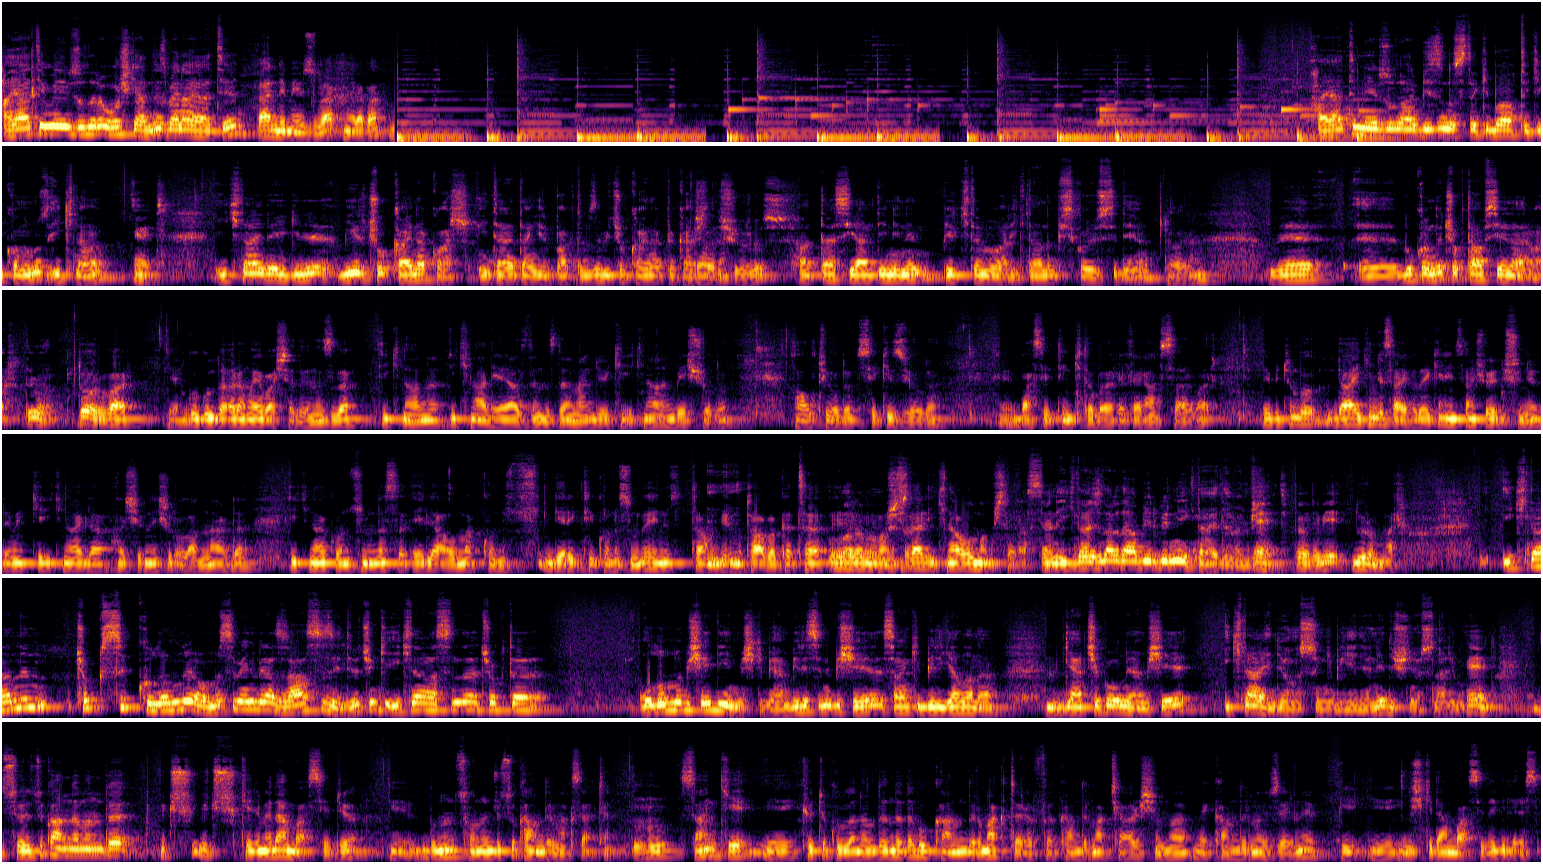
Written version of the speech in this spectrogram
Hayati mevzulara hoş geldiniz. Ben Hayati. Ben de mevzular. Merhaba. Hayati mevzular business'taki bu haftaki konumuz ikna. Evet. İkna ile ilgili birçok kaynak var. İnternetten girip baktığımızda birçok kaynakla karşılaşıyoruz. Doğru. Hatta Cialdini'nin bir kitabı var. İknanın Psikolojisi diye. Doğru. Ve e, bu konuda çok tavsiyeler var. Değil mi? Doğru var. Yani Google'da aramaya başladığınızda iknanı ikna diye yazdığınızda hemen diyor ki iknanın 5 yolu, 6 yolu, 8 yolu, bahsettiğin kitaba referanslar var. Ve bütün bu daha ikinci sayfadayken insan şöyle düşünüyor. Demek ki ikna ile haşır neşir olanlar da ikna konusunu nasıl ele almak konusu gerektiği konusunda henüz tam bir mutabakata e, varamamışlar. ikna olmamışlar aslında. Yani iknacılar daha birbirini ikna edememiş. Evet, böyle bir durum var. İknanın çok sık kullanılıyor olması beni biraz rahatsız ediyor. Çünkü ikna aslında çok da olumlu bir şey değilmiş gibi. Yani birisini bir şeye sanki bir yalana, gerçek olmayan bir şeye ikna ediyormuşsun gibi geliyor. Ne düşünüyorsun Ali bu Evet. Sözlük anlamında üç, üç kelimeden bahsediyor. Ee, bunun sonuncusu kandırmak zaten. Hı hı. Sanki e, kötü kullanıldığında da bu kandırmak tarafı, kandırmak çağrışımı ve kandırma üzerine bir e, ilişkiden bahsedebiliriz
